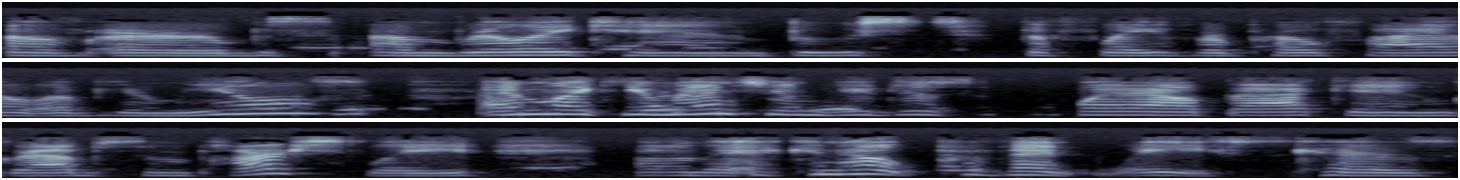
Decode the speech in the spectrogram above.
of herbs um, really can boost the flavor profile of your meals. And like you mentioned, you just went out back and grabbed some parsley. It can help prevent waste because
